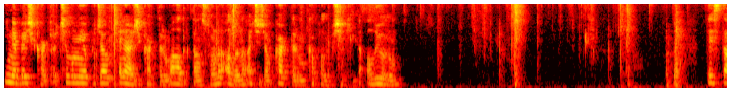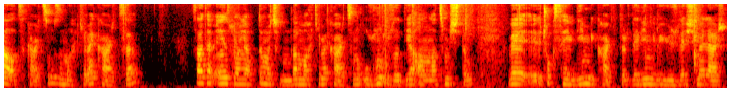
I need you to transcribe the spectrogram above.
Yine 5 kart açılımı yapacağım. Enerji kartlarımı aldıktan sonra alanı açacağım. Kartlarımı kapalı bir şekilde alıyorum. Deste altı kartımız mahkeme kartı. Zaten en son yaptığım açılımda mahkeme kartını uzun uzadıya anlatmıştım. Ve e, çok sevdiğim bir karttır. Dediğim gibi yüzleşmeler,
